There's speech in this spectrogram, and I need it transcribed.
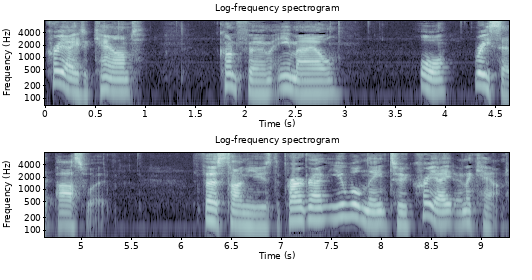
create account, confirm email, or reset password. The first time you use the program, you will need to create an account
